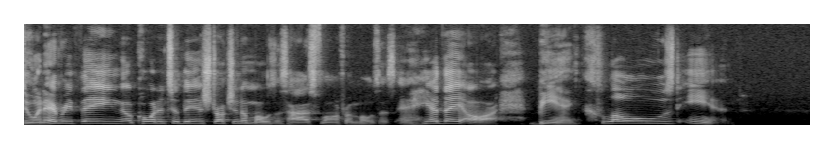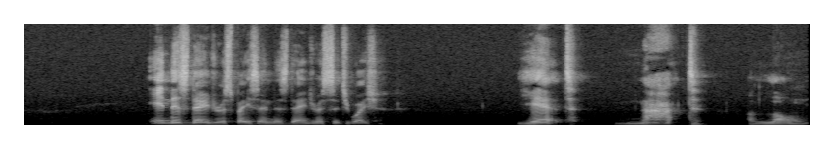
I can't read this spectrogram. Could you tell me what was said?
doing everything according to the instruction of Moses, how it's flowing from Moses. And here they are being closed in in this dangerous space, in this dangerous situation. Yet not alone.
